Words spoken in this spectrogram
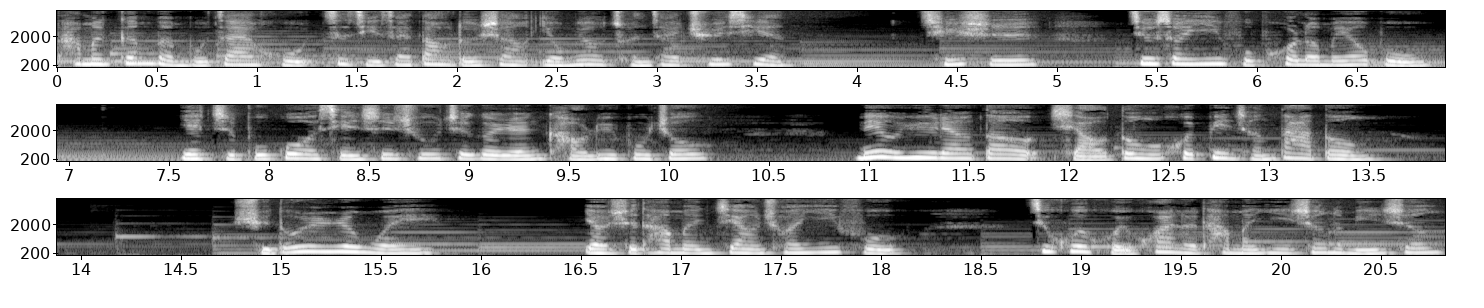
他们根本不在乎自己在道德上有没有存在缺陷。其实，就算衣服破了没有补，也只不过显示出这个人考虑不周。没有预料到小洞会变成大洞。许多人认为，要是他们这样穿衣服，就会毁坏了他们一生的名声。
